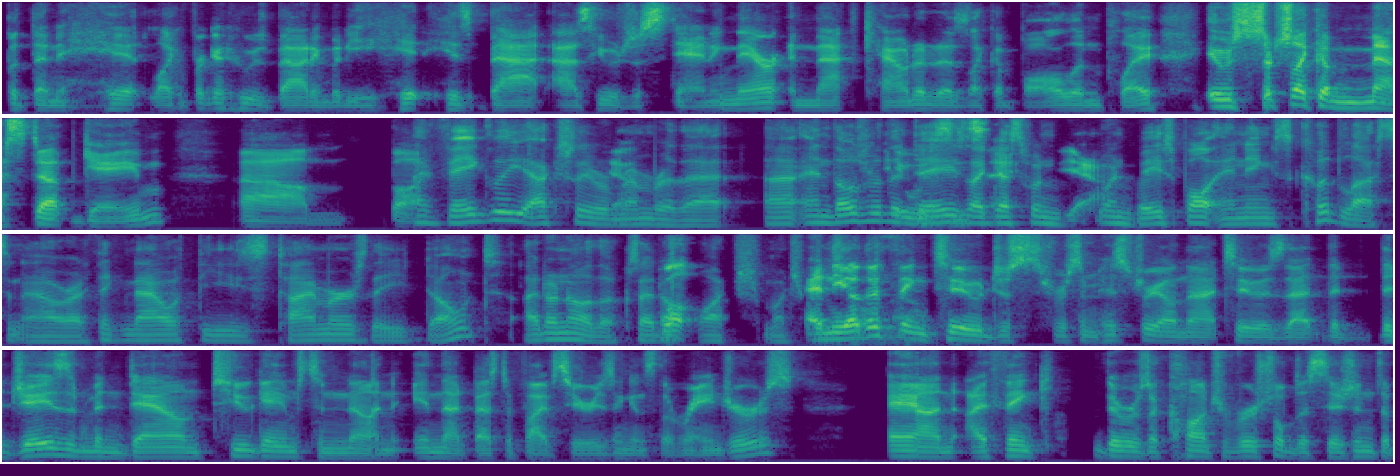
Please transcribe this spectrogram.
but then hit like I forget who was batting, but he hit his bat as he was just standing there, and that counted as like a ball in play. It was such like a messed up game. Um, but I vaguely actually remember yeah. that, uh, and those were the days, I guess, when yeah. when baseball innings could last an hour. I think now with these timers, they don't. I don't know though, because I don't well, watch much. And the other thing too, just for some history on that too, is that the the Jays had been down two games to none in that best of five series against the Rangers, and I think there was a controversial decision to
